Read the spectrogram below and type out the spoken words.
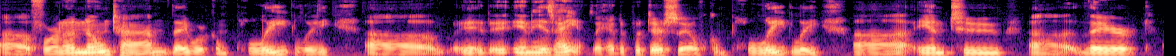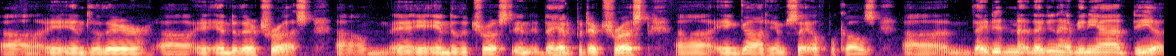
uh, for an unknown time. They were completely uh, in, in, his hands. They had to put their self completely uh, into uh, their uh, into their into their trust, um, into the trust, and they had to put their trust in God Himself because they didn't they didn't have any idea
